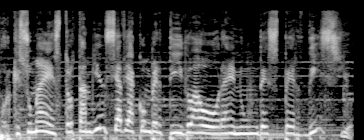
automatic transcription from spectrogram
porque su maestro también se había convertido ahora en un desperdicio.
